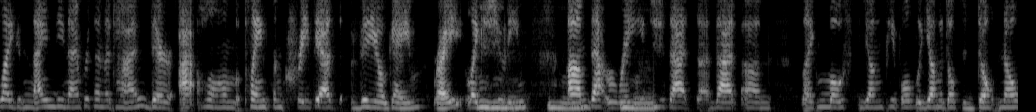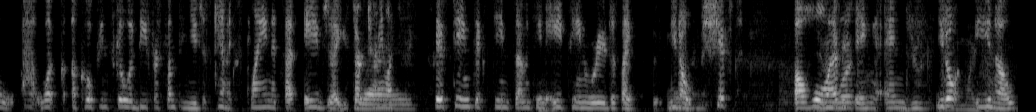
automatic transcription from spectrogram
like 99% of the time they're at home playing some crazy ass video game right like Mhm. shooting Mhm. um that range that that um like most young people young adults don't know how, what a coping skill would be for something you just can't explain it's that age that you start turning like Right. 15 16 17 18 where you're just like you know shift a whole know what? everything and you, You- don't oh you God. know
